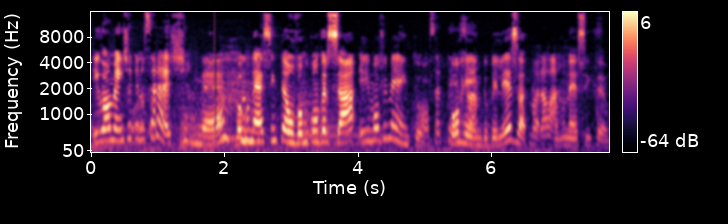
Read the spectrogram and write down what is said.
Igualmente aqui no Serete. Né? Vamos nessa então, vamos conversar em movimento. Com certeza. Correndo, beleza? Bora lá. Vamos nessa então.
